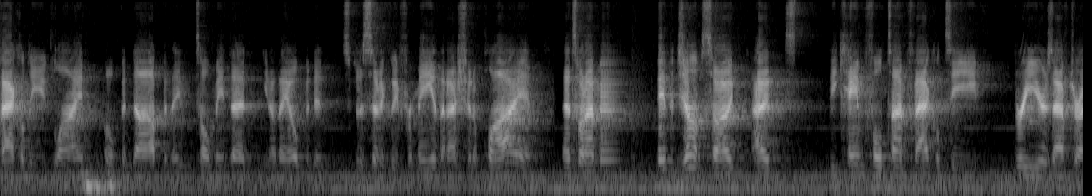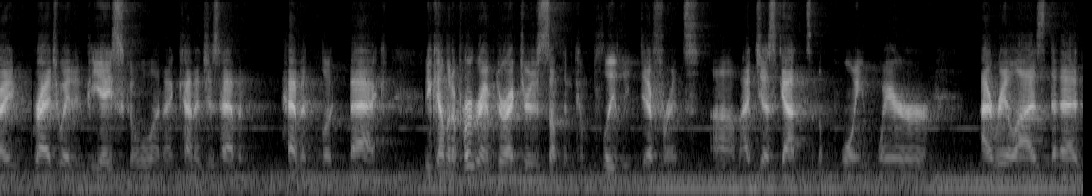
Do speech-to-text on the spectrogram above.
faculty line opened up, and they told me that you know they opened it specifically for me, and that I should apply, and that's when I made the jump. So I, I became full time faculty three years after I graduated PA school, and I kind of just haven't haven't looked back. Becoming a program director is something completely different. Um, I just got to the point where I realized that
